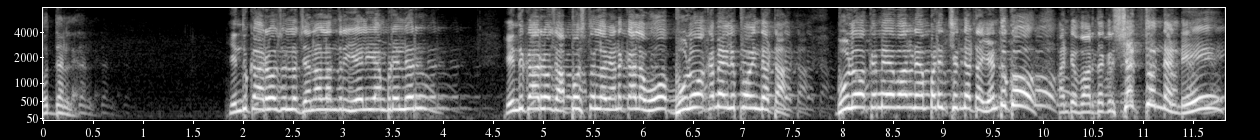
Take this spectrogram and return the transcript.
వద్దన్లే ఎందుకు ఆ రోజుల్లో జనాలందరూ ఏలి వెంబడి వెళ్ళారు ఎందుకు ఆ రోజు అపస్తుల వెనకాల ఓ భూలోకమే వెళ్ళిపోయిందట? భూలోకమే వారిని వెంబడించిందట. ఎందుకు? అంటే వారి దగ్గర శక్తి ఉందండి.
